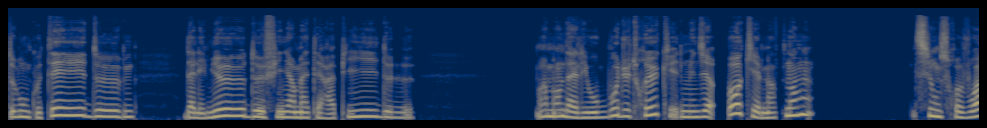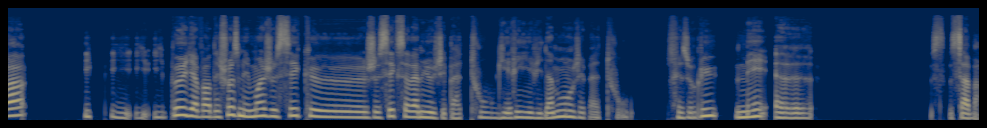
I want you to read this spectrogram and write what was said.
de mon côté, d'aller mieux, de finir ma thérapie, de vraiment d'aller au bout du truc et de me dire, OK, maintenant, si on se revoit, il, il- peut y avoir des choses, mais moi, je sais que, je sais que ça va mieux. J'ai pas tout guéri, évidemment, j'ai pas tout résolu, mais ça va.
